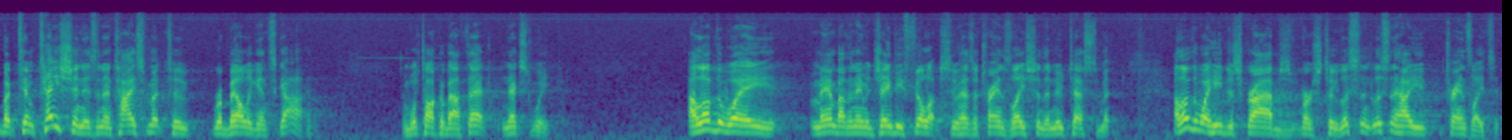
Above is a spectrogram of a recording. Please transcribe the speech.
But temptation is an enticement to rebel against God. And we'll talk about that next week. I love the way a man by the name of J.B. Phillips, who has a translation of the New Testament, I love the way he describes verse 2. Listen, listen to how he translates it.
